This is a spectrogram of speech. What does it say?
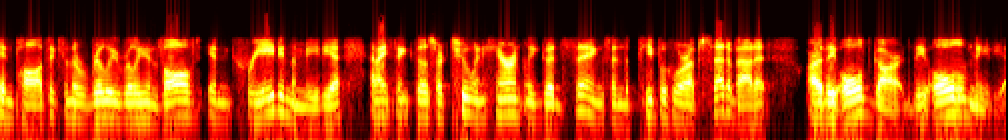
in politics and they're really, really involved in creating the media. And I think those are two inherently good things. And the people who are upset about it are the old guard, the old media.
